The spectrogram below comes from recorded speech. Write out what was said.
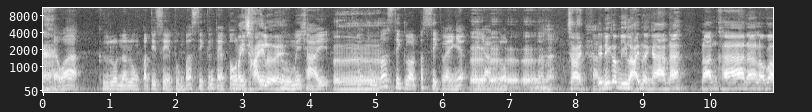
อ่าแต่ว่า คือรณรงค์ปฏิเสธถุงพลาสติกตั้งแต่ต้นไม่ใช้เลยเออไม่ใช้เออแล้วถุงพลาสติกหลอดพลาสติกอะไรเงี้ยเออพยายามลดเออเออเออนะฮะใช่ครับเดี๋ยวนี้ก็มีหลายหน่วยงานนะ ร้านค้านะเราก็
